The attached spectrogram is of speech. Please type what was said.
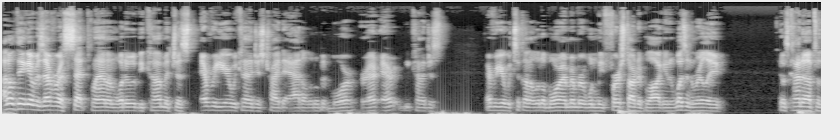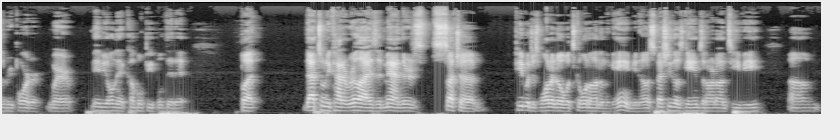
I don't think there was ever a set plan on what it would become. It just every year we kind of just tried to add a little bit more, or we kind of just every year we took on a little more. I remember when we first started blogging, it wasn't really. It was kind of up to the reporter, where maybe only a couple people did it, but that's when we kind of realized that man, there's such a people just want to know what's going on in the game, you know, especially those games that aren't on TV. Um,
